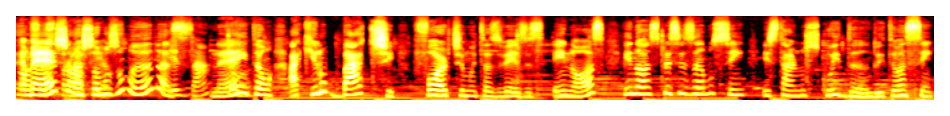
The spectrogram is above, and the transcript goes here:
é mexe, nós somos humanas, Exato. né? Então, aquilo bate forte muitas vezes em nós e nós precisamos sim estar nos cuidando. Então, assim,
